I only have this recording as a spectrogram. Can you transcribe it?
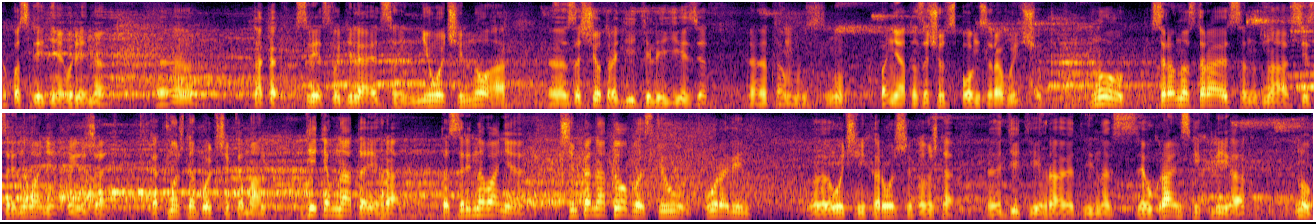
э, последнее время, э, так как средств выделяется не очень много, э, за счет родителей ездят, э, там, с- ну, понятно, за счет спонсоров ищут. Ну, все равно стараются на все соревнования приезжать как можно больше команд. Детям надо играть. Это соревнования, чемпионат области, уровень э, очень хороший, потому что э, дети играют и на всеукраинских лигах. Ну,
